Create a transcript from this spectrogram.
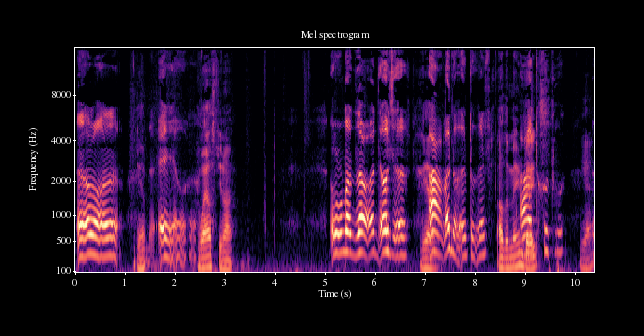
Uh, Yep. What else do you like? Yeah. Oh, the moon boots? Yeah.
